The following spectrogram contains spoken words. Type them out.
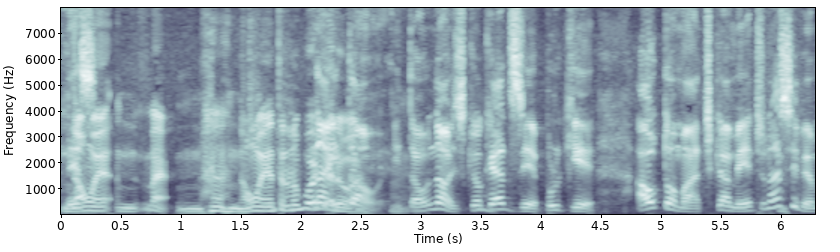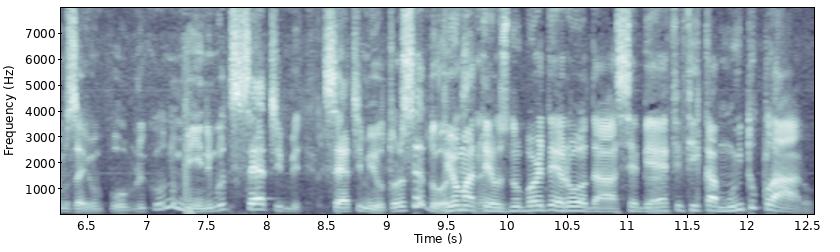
Nesse... Não, é, não entra no bordeiro. então, então, não, isso que eu quero dizer, porque automaticamente nós tivemos aí um público no mínimo de 7, 7 mil torcedores. Viu, né? Matheus? No bordeiro da CBF ah. fica muito claro.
